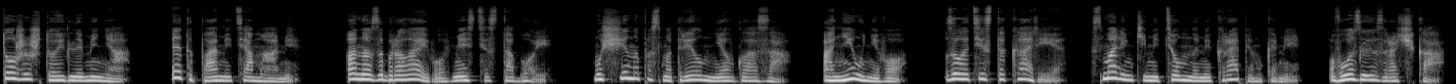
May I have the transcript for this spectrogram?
то же, что и для меня. Это память о маме. Она забрала его вместе с тобой. Мужчина посмотрел мне в глаза. Они у него золотисто-карие, с маленькими темными крапинками возле зрачка.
